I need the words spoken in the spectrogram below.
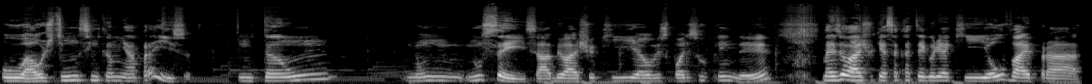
o Austin se encaminhar para isso. Então, não, não sei, sabe? Eu acho que Elvis pode surpreender, mas eu acho que essa categoria aqui ou vai para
